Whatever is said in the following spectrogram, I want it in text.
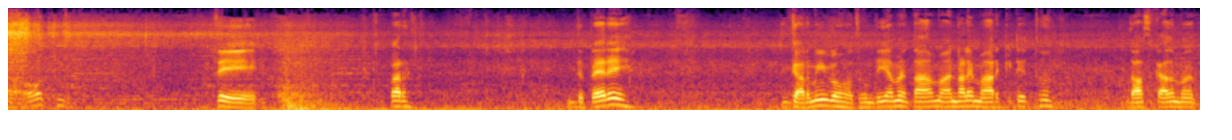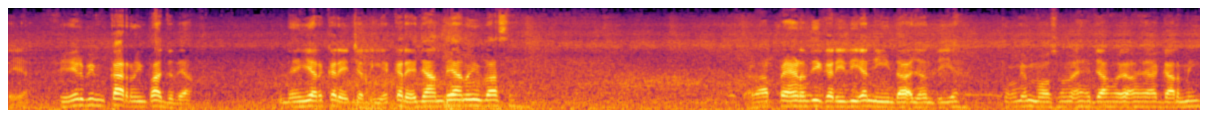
ਆ ਉੱਥੇ। ਤੇ ਪਰ ਦੁਪਹਿਰੇ ਗਰਮੀ ਬਹੁਤ ਹੁੰਦੀ ਆ, ਮੈਂ ਤਾਂ ਮਾਨ ਨਾਲੇ ਮਾਰਕੀਟ ਇੱਥੋਂ 10 ਕਦਮਾਂ ਤੇ ਆ। ਫੇਰ ਵੀ ਘਰ ਨੂੰ ਹੀ ਭੱਜਦੇ ਆ। ਨਹੀਂ ਯਾਰ, ਘਰੇ ਚੱਲੀਏ, ਘਰੇ ਜਾਂਦਿਆਂ ਨੂੰ ਹੀ ਬਸ। ਰਾ ਪੈਣ ਦੀ ਕਰੀ ਦੀ ਆ, ਨੀਂਦ ਆ ਜਾਂਦੀ ਆ। ਕਿਉਂਕਿ ਮੌਸਮ ਇਹੋ ਜਿਹਾ ਹੋਇਆ ਹੋਇਆ ਗਰਮੀ।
